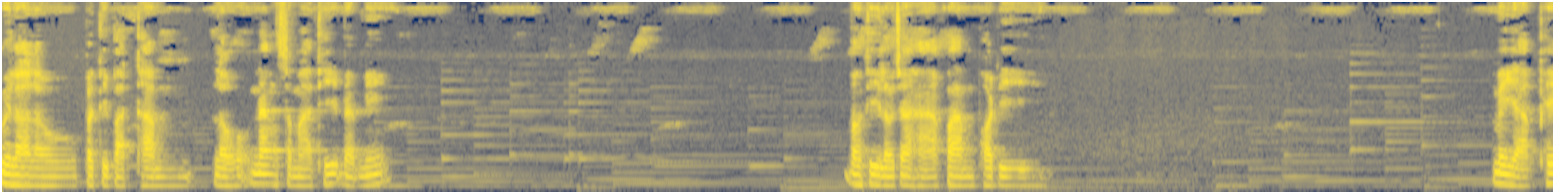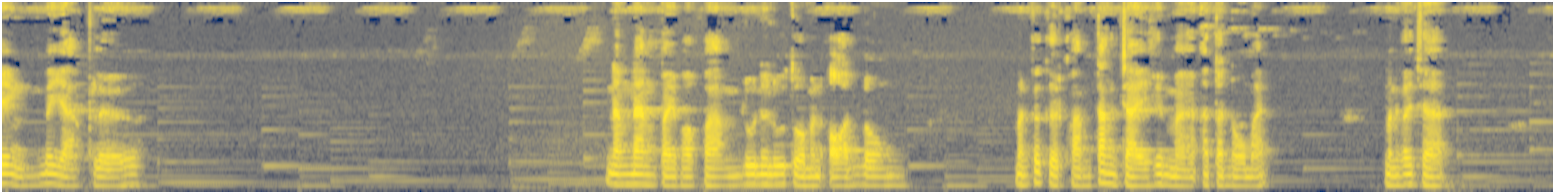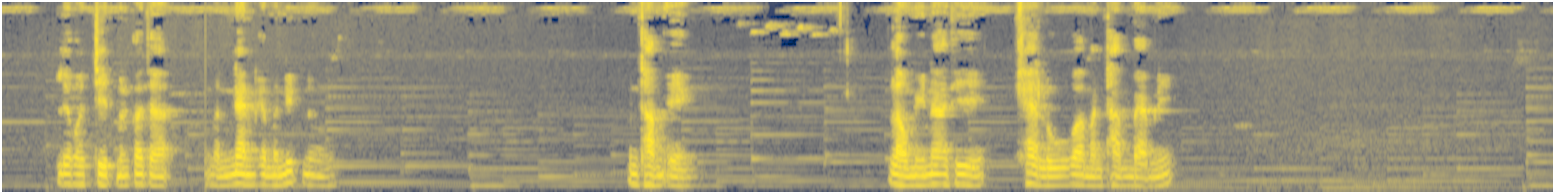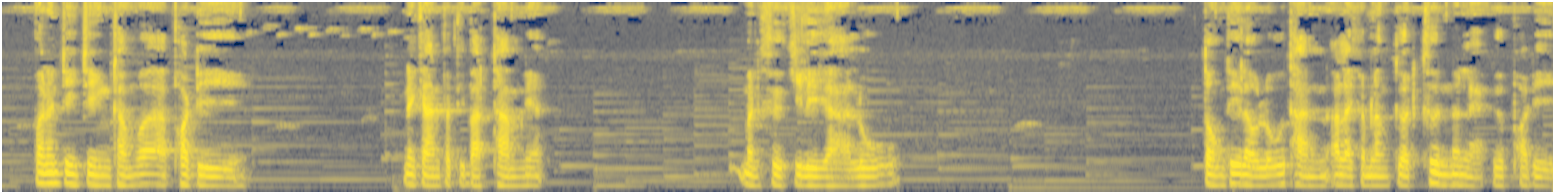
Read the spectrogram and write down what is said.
เวลาเราปฏิบัติธรรม เรานั่งสมาธิแบบนี้ บางทีเราจะหาความพอดี ไม่อยากเพ่ง ไม่อยากเผลอ นั่งๆไปพอความรู้เนื้อรู้ตัวมันอ่อนลง มันก็เกิดความตั้งใจขึ้นมาอัตโนมัติ มันก็จะ เรียกว่าจิตมันก็จะมันแน่นขึ้นมานิดนึง มันทำเอง เรามีหน้าที่แค่รู้ว่ามันทำแบบนี้ เพราะนั้นจริงๆคำว่าพอดี ในการปฏิบัติธรรมเนี่ย มันคือกิริยารู้ ตรงที่เรารู้ทันอะไรกำลังเกิดขึ้นนั่นแหละคือพอดี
